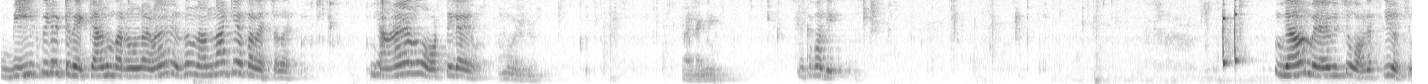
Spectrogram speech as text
ബീഫിലിട്ട് വെക്കാമെന്നും പറഞ്ഞുകൊണ്ടാണ് ഇത് നന്നാക്കിയൊക്കെ വെച്ചത്. ഞാനത് ഓർത്തില്ലായിരുന്നു. എനിക്ക് മതി. ഞാൻ വേവിച്ച് ഉലത്തി വെച്ചു.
